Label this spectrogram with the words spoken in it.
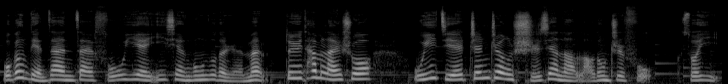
我更点赞在服务业一线工作的人们，对于他们来说。五一节真正实现了劳动致富，所以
